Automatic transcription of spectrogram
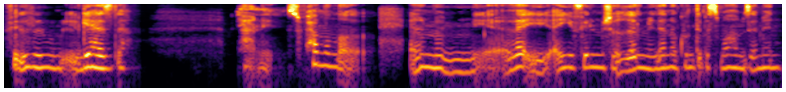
في الجهاز ده. يعني سبحان الله لما ألاقي أي فيلم شغال من اللي أنا كنت بسمعهم زمان.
